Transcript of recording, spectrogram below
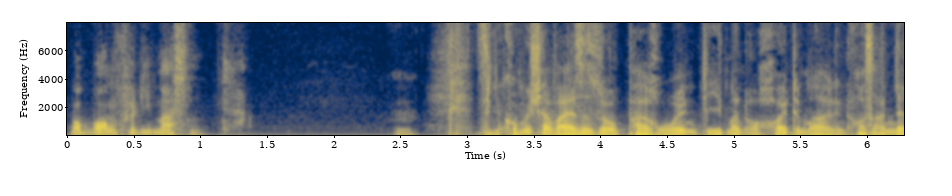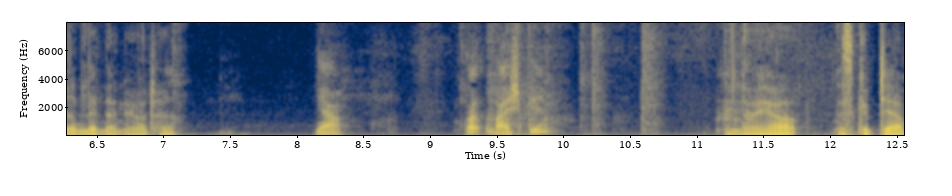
Bonbon für die Massen. Hm. Das sind komischerweise so Parolen, die man auch heute mal in, aus anderen Ländern hörte. Ja. Beispiel? Naja, es gibt ja,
